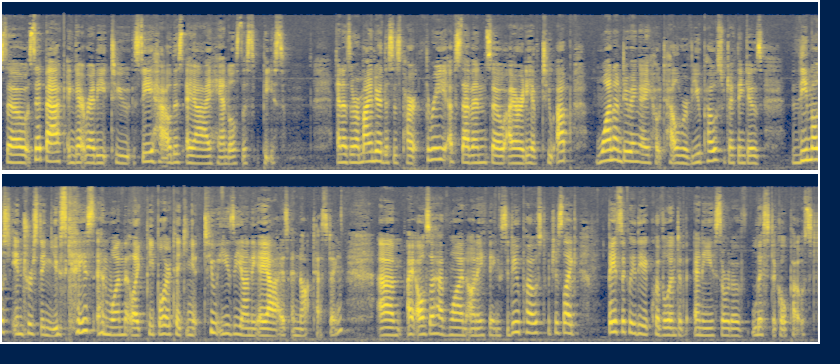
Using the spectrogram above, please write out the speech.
So sit back and get ready to see how this AI handles this piece. And as a reminder, this is part three of seven, so I already have two up. One on doing a hotel review post, which I think is the most interesting use case and one that like people are taking it too easy on the AIs and not testing. Um, I also have one on a things to do post, which is like basically the equivalent of any sort of listicle post.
